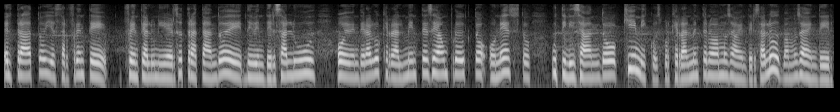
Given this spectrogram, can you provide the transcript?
el trato y estar frente frente al universo tratando de, vender salud o de vender algo que realmente sea un producto honesto, utilizando químicos, porque realmente no vamos a vender salud, vamos a vender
